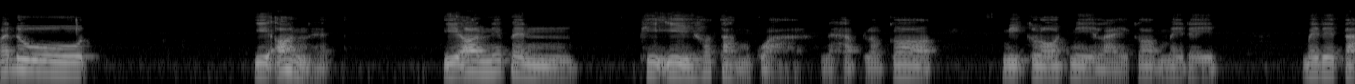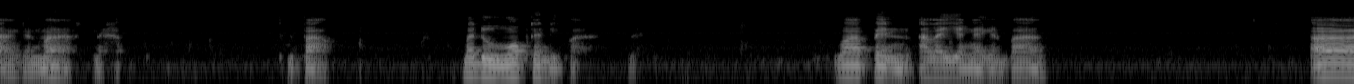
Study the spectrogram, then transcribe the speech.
มาดู EON ฮะ EON นี่เป็น PE เขาต่ำกว่านะครับ แล้วก็มี growth มีอะไรก็ไม่ได้ไม่ได้ต่างกันมากนะครับ หรือเปล่า มาดูงบกันดีกว่า ว่าเป็นอะไรยังไงกันบ้างอ่า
